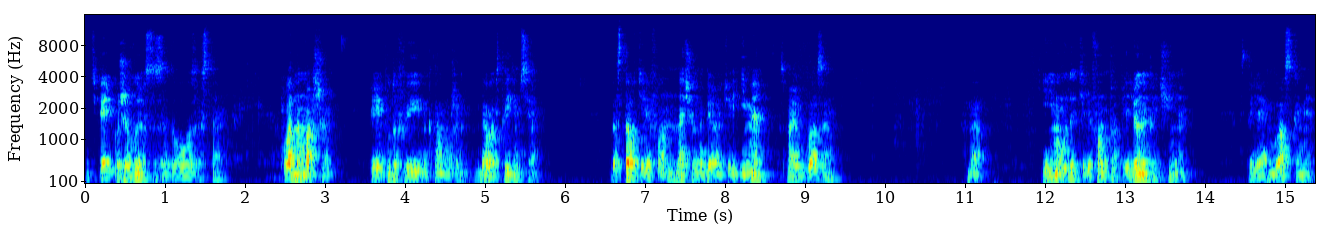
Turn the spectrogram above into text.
Но теперь уже вырос из этого возраста. Ладно, Маша, перепутав ее имя к тому же. Давай встретимся. Достал телефон, начал набирать ее имя, смотрю в глаза. Да. Я не могу дать телефон по определенной причине. Стреляет глазками.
